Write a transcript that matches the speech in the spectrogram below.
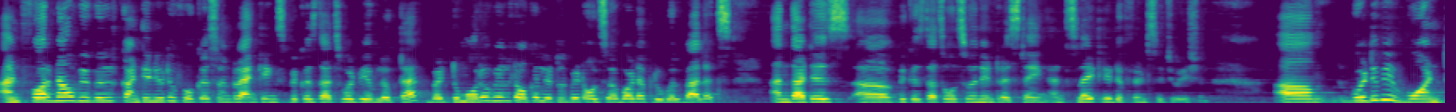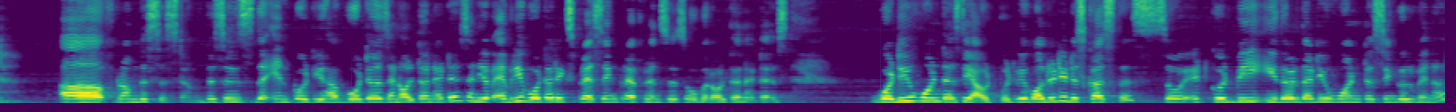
And for now, we will continue to focus on rankings because that's what we have looked at. But tomorrow, we'll talk a little bit also about approval ballots. And that is uh, because that's also an interesting and slightly different situation. Um, what do we want uh, from the system? This is the input. You have voters and alternatives, and you have every voter expressing preferences over alternatives what do you want as the output? We have already discussed this. So it could be either that you want a single winner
